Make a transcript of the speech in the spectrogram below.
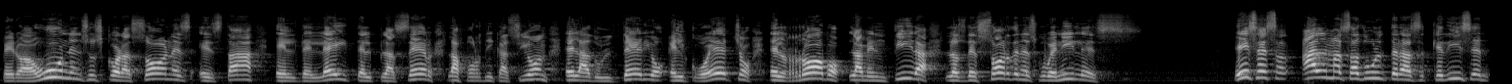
pero aún en sus corazones está el deleite, el placer, la fornicación, el adulterio, el cohecho, el robo, la mentira, los desórdenes juveniles. Esas almas adúlteras que dicen,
